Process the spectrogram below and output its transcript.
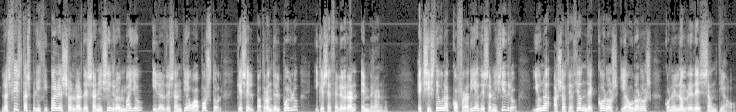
Las fiestas principales son las de San Isidro en mayo y las de Santiago Apóstol, que es el patrón del pueblo y que se celebran en verano. Existe una cofradía de San Isidro y una asociación de coros y auroros con el nombre de Santiago.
